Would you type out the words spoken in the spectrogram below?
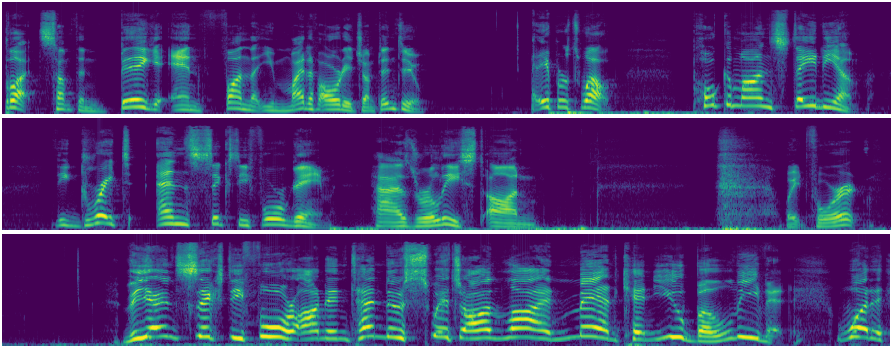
but something big and fun that you might have already jumped into. April 12th, Pokemon Stadium, the great N64 game, has released on. Wait for it. The N64 on Nintendo Switch Online. Man, can you believe it? What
